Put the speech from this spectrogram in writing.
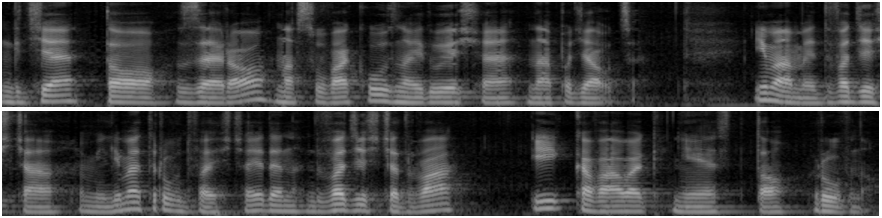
gdzie to 0 na suwaku znajduje się na podziałce. I mamy 20 mm, 21, 22 i kawałek nie jest to równo.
